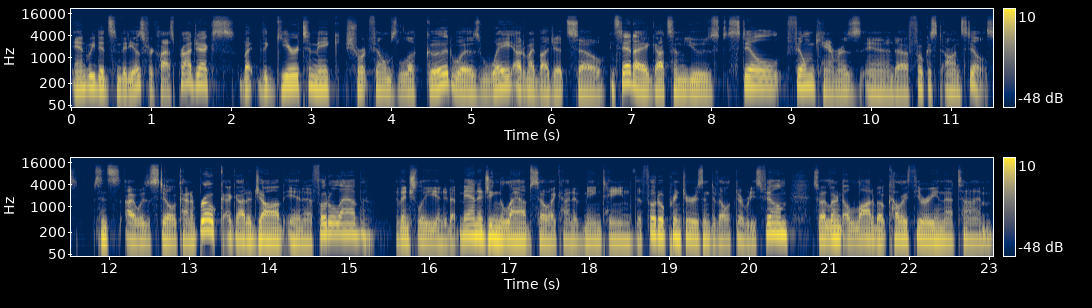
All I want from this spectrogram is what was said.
And we did some videos for class projects, but the gear to make short films look good was way out of my budget. So instead, I got some used still film cameras and uh, focused on stills. Since I was still kind of broke, I got a job in a photo lab eventually ended up managing the lab. So I kind of maintained the photo printers and developed everybody's film. So I learned a lot about color theory in that time.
